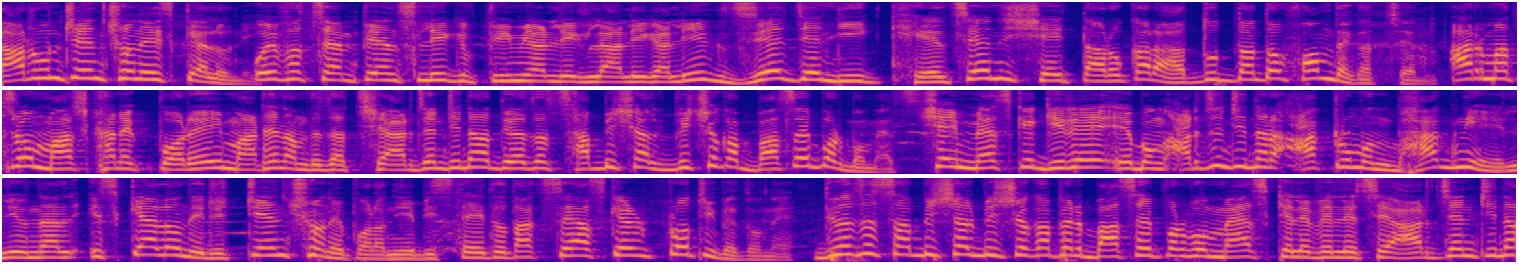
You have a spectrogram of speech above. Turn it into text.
দারুণ টেনশনে Scaloni. UEFA Champions League Premier League La Liga league যে যে লিগ খেলছেন, সেই তারকারা দুর্দান্ত ফর্ম দেখাচ্ছেন। আর মাত্র মাসখানেক পরেই মাঠে নামতে যাচ্ছে আর্জেন্টিনা দুই হাজার ছাব্বিশ সাল বিশ্বকাপ বাছাই পর্ব ম্যাচ। সেই ম্যাচকে ঘিরে এবং আর্জেন্টিনার আক্রমণ ভাগ নিয়ে লিওনাল স্ক্যালোনির টেনশনে পড়া নিয়ে বিস্তারিত থাকছে আজকের প্রতিবেদনে। দুই সাল বিশ্বকাপের বাছাই পর্ব ম্যাচ খেলে ফেলেছে আর্জেন্টিনা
